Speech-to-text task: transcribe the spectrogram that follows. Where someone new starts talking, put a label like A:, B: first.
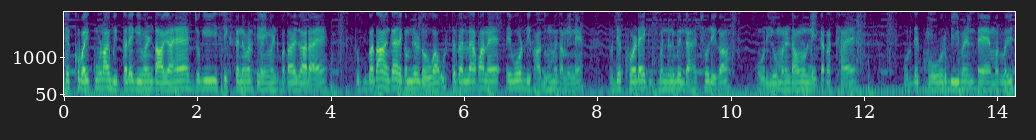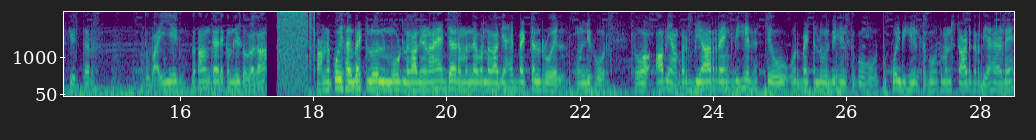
A: देखो भाई कूणा भीतर एक इवेंट आ गया है, जो कि सिक्स एनिवर्सरी का इवेंट बताया जा रहा है। तो बताएँ क्या कंप्लीट होगा? उससे पहले अपन रिवॉर्ड दिखा दूँ मैं तमीने। तो देखो अड़ा एक बंडल मिल रहा है छोरी का, और यो मैंने डाउनलोड नहीं कर रखा है। और देखो, और भी इवेंट है मतलब इसके भीतर। तो भाई, ये बताऊँ क्या कंप्लीट होगा? तो हमें कोई सा बैटल रॉयल मोड लगा देना है जर हमने नेवर लगा दिया है बैटल रॉयल ओनली फोर तो आप यहाँ पर बी आर रैंक भी खेल सकते हो, और बैटल रॉयल भी खेल सको हो। तो कोई भी खेल सको तो मैंने स्टार्ट कर दिया है अडे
